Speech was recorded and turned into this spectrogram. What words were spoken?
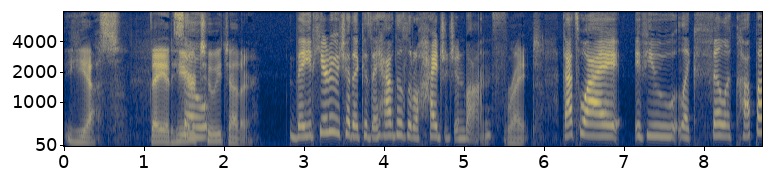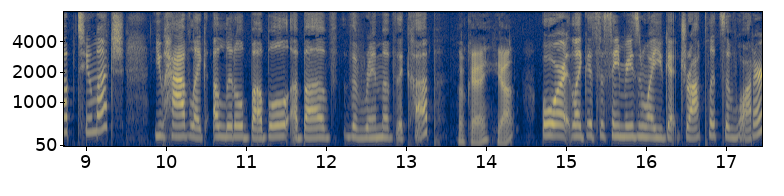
Yes. They adhere So- to each other. They adhere to each other because they have those little hydrogen bonds. Right. That's why if you like fill a cup up too much, you have like a little bubble above the rim of the cup. Okay. Yeah. Or like it's the same reason why you get droplets of water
